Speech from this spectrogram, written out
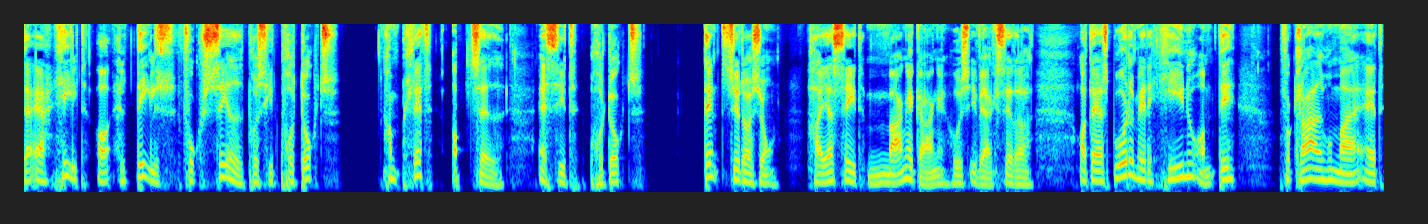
der er helt og aldeles fokuseret på sit produkt, komplet optaget af sit produkt. Den situation har jeg set mange gange hos iværksættere, og da jeg spurgte Mette det Heno om det, forklarede hun mig, at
